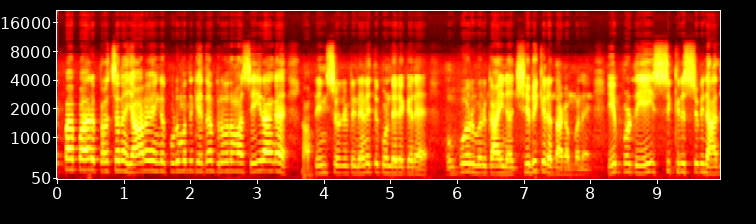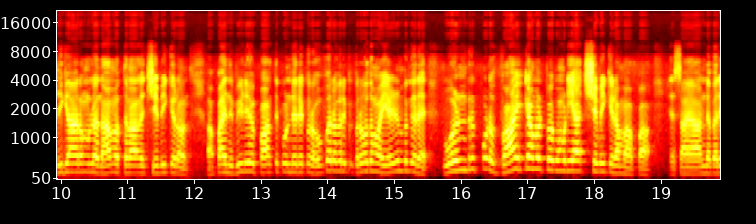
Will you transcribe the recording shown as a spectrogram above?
எப்போ பாரு ஏதாவது பிரச்சனை? யாரோ எங்க குடும்பத்துக்கு ஏதோ விரோதமா செய்யறாங்க அப்படின்னு சொல்லிட்டு நினைத்து கொண்டிருக்கிற ஒவ்வொருவருக்காய் நான் செபிக்கிற தகப்பனே. இப்பொழுது ஏசு கிறிஸ்துவின் அதிகாரம் உள்ள நாமத்தினால செபிக்கிறோம். அப்பா இந்த வீடியோ பார்த்து கொண்டிருக்கிற ஒவ்வொருவருக்கு விரோதமா எழும்புகிற ஒன்று கூட வாய்க்காமல் போக முடியாது செபிக்கிறோம் அப்பா. ஆண்டவர்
